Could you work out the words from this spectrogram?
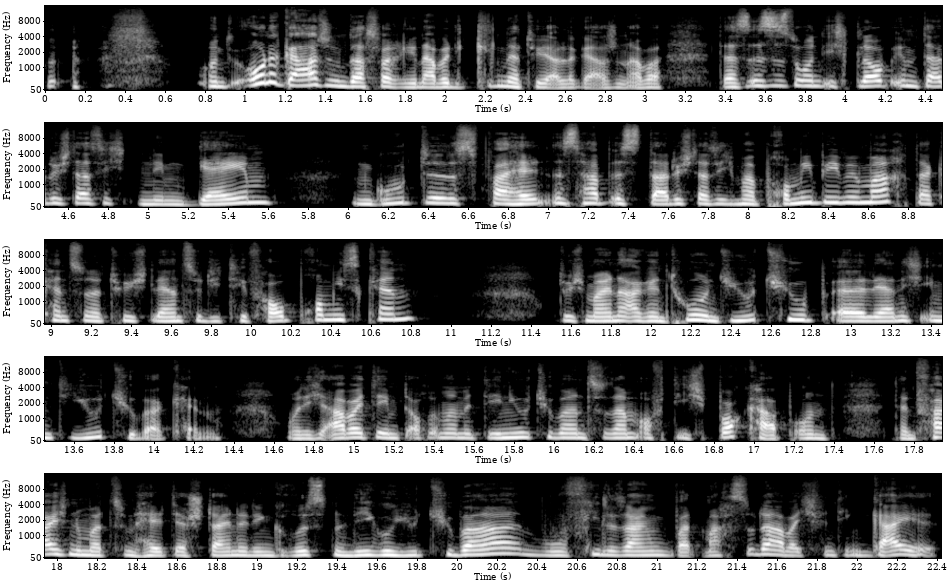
und ohne Gagen, das wir reden, aber die kriegen natürlich alle Gagen. Aber das ist es so. Und ich glaube eben dadurch, dass ich in dem Game ein gutes Verhältnis habe, ist dadurch, dass ich mal Promi-Baby mache. Da kennst du natürlich, lernst du die TV-Promis kennen. Durch meine Agentur und YouTube äh, lerne ich eben die YouTuber kennen. Und ich arbeite eben auch immer mit den YouTubern zusammen, auf die ich Bock hab. Und dann fahre ich nun mal zum Held der Steine, den größten Lego-YouTuber, wo viele sagen, was machst du da? Aber ich finde ihn geil.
